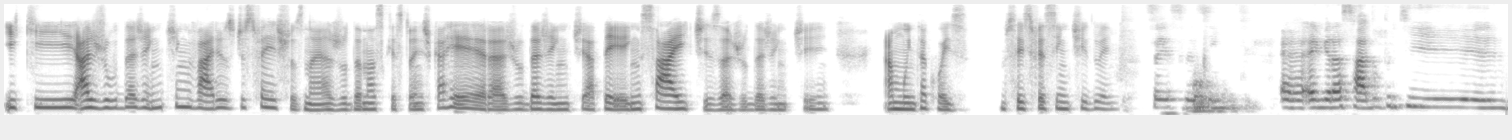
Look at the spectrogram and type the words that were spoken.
e que ajuda a gente em vários desfechos, né? Ajuda nas questões de carreira, ajuda a gente a ter insights, ajuda a gente a muita coisa. Não sei se fez sentido, hein? Fez, fez sim. É, é, engraçado porque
